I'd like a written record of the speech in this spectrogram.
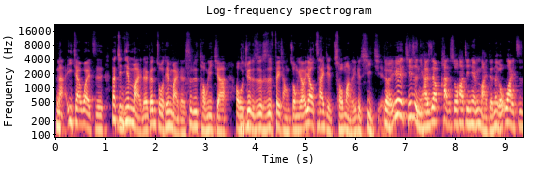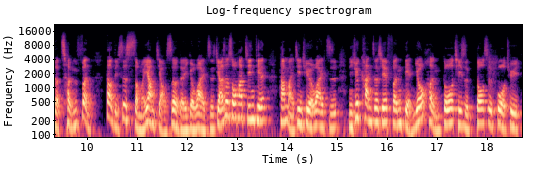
哪一家外资？那今天买的跟昨天买的是不是同一家？哦，我觉得这个是非常重要，要拆解筹码的一个细节。对，因为其实你还是要看说他今天买的那个外资的成分。到底是什么样角色的一个外资？假设说他今天他买进去的外资，你去看这些分点，有很多其实都是过去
